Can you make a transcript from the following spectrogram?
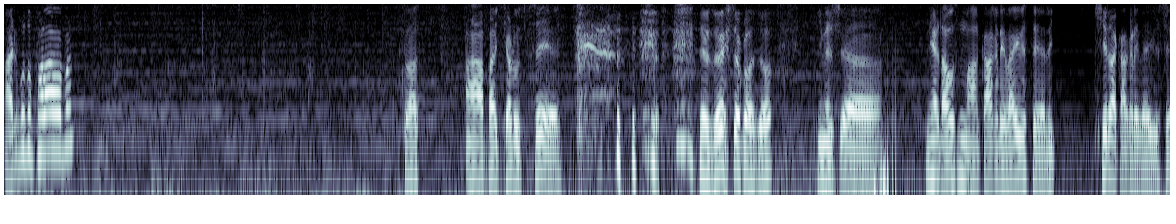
આટલું બધું ફળ આવે પણ? તો આ ભાઈ ખેડૂત છે. તમે જોઈ શકો છો. એને નેટ હાઉસમાં કાકડી વાવી છે અને ખીરા કાકડી વાવી છે.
